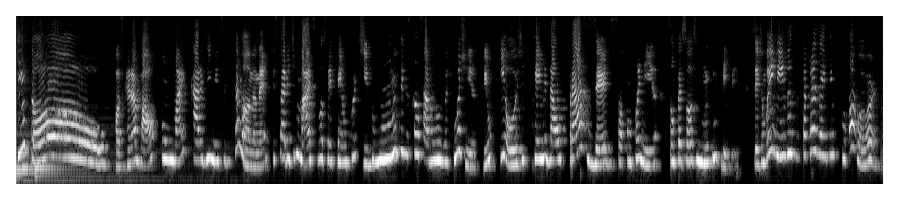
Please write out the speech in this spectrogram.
Quintou! Pós-carnaval com mais cara de início de semana, né? Espero demais que vocês tenham curtido muito e descansado nos últimos dias, viu? E hoje, quem me dá o prazer de sua companhia são pessoas muito incríveis. Sejam bem-vindos e se apresentem, por favor.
